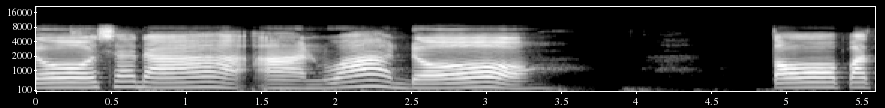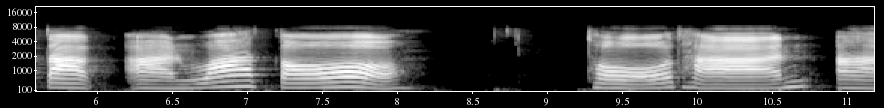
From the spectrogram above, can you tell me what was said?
ดอชดา อ่านว่าดอ ตอประตัก อ่านว่าตอ ถอฐาน อ่า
